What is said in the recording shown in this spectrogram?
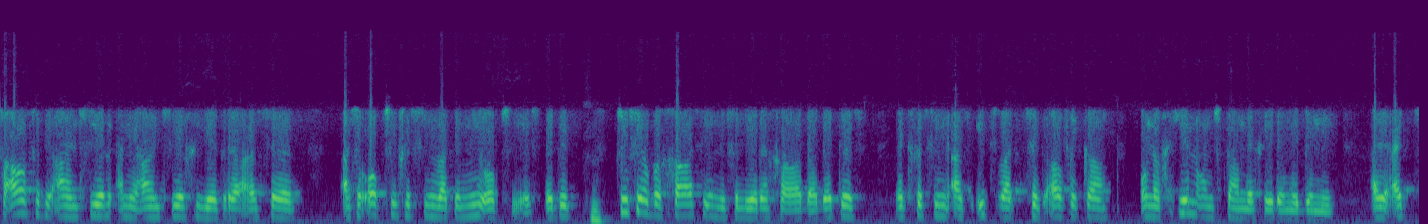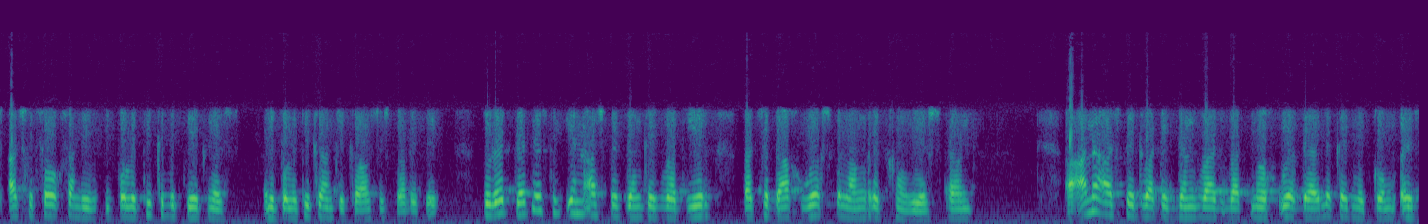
veral vir die ANC en die ANC geleedere as 'n as 'n opsie gesien wat 'n nie opsie is. Dit het hm. te veel bagasie in die verlede gehad dat dit is net gesien as iets wat Suid-Afrika onder geen omstandighede moet doen nie. As as gevolg van die, die politieke betekenis en die politieke implikasies wat dit het. So dit dit is die een aspek dink ek wat hier wat se dag hoogs belangrik gaan wees. Ehm um, 'n ander aspek wat ek dink wat wat nog oor duidelikheid moet kom is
